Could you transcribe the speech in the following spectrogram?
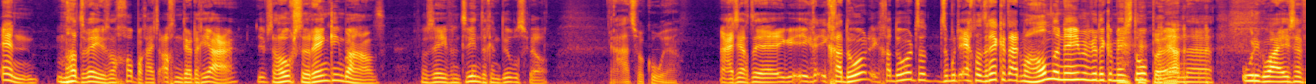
En Matwee is wel grappig, hij is 38 jaar. Die heeft de hoogste ranking behaald van 27 in het dubbelspel. Ja, het is wel cool, ja. Nou, hij zegt, eh, ik, ik, ik ga door, ik ga door. Tot- Ze moeten echt dat record uit mijn handen nemen, wil ik ermee stoppen. Ja. En eh Uruguay is zijn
